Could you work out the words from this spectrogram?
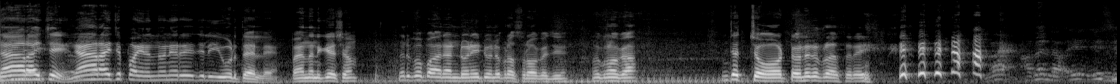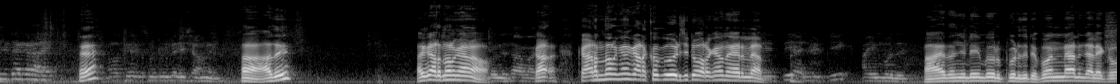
ഞായറാഴ്ച ഞായറാഴ്ച പതിനൊന്ന് മണി വരെ ലീവ് കൊടുത്തതല്ലേ? പതിനൊന്നിന് ശേഷം. എന്നിട്ട് ഇപ്പോൾ രണ്ട് മണി ആയിട്ട് പ്രഷർ ഒക്കെ നോക്ക്. നോക്കാം ചോട്ടോനൊരു എങ്ങനെ ഏ? ആ അത്? അത് കടന്നുറങ്ങാനോ കടന്നുറങ്ങാൻ കടക്കൊക്കെ മേടിച്ചിട്ട് ഉറങ്ങാൻ നേരമില്ല. അഞ്ഞൂറ്റി അമ്പത്. ആയിരത്തഞ്ഞൂറ്റി അമ്പത് ഉറുപ്പ് എടുത്തിട്ട് ഇപ്പൊ എന്നാലും ചളിയക്കോ.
